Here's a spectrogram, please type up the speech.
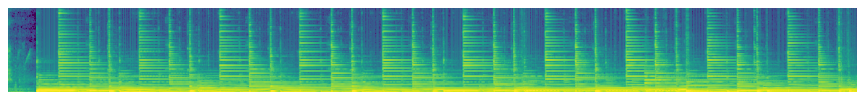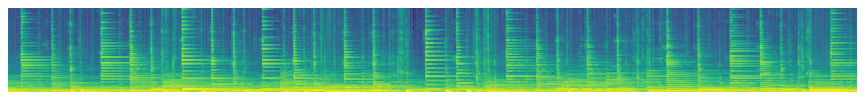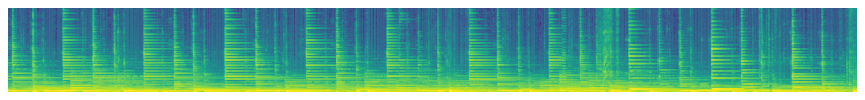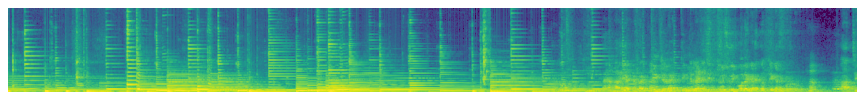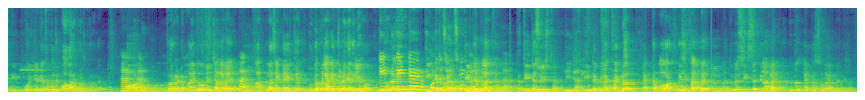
পাওয়ার বোর্ড করবে। হ্যাঁ, পাওয়ার হ্যাঁ। বোর্ড করবে। ধরো এটা মাইক্রো ওভেন চালাবে হ্যাঁ। আর প্লাস একটা দুটো প্লাগ একটু রেখে দিলেই হবে। তিনটে তিনটে করতে plug, চাইছি, তিনটে হ্যাঁ। প্লাগ থাকবে। হ্যাঁ। তো তিনটে সুইচ থাকবে। তিনটে। প্লাগ থাকল একটা পাওয়ার বেশি থাকবে আর দুটো সিক্স এর দিলাম আর দুটো একটা অ্যাম্পিয়ার দিলাম।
